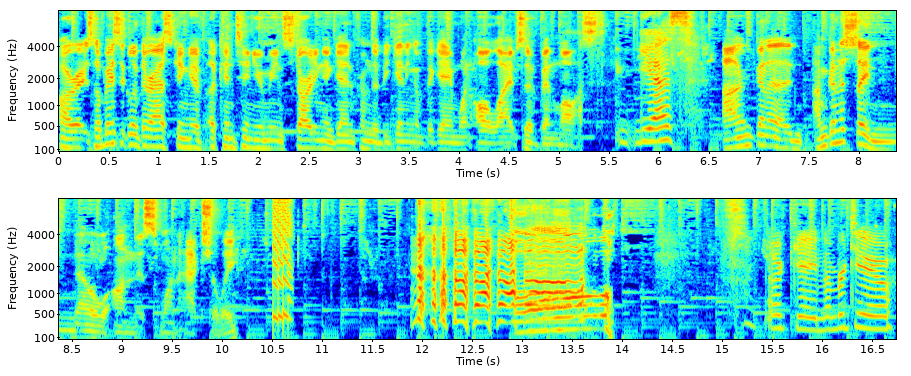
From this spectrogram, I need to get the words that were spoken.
Alright, so basically they're asking if a continue means starting again from the beginning of the game when all lives have been lost. Yes. I'm gonna I'm gonna say no on this one actually. oh Okay, number two.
